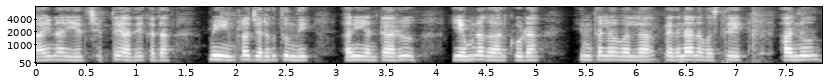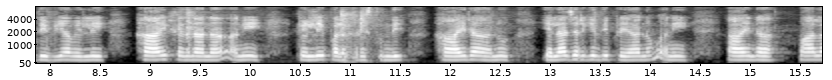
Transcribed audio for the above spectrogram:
ఆయన ఏది చెప్తే అదే కదా మీ ఇంట్లో జరుగుతుంది అని అంటారు యమున గారు కూడా. ఇంతలో వల్ల పెదనాన్న వస్తే అను దివ్య వెళ్ళి హాయ్ పెదనాన్న అని వెళ్ళి పలకరిస్తుంది. హాయ్రా అను ఎలా జరిగింది ప్రయాణం అని ఆయన వాళ్ళ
